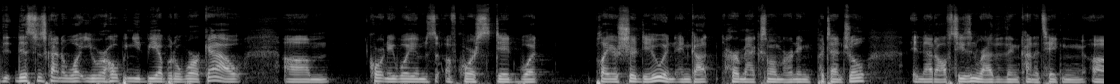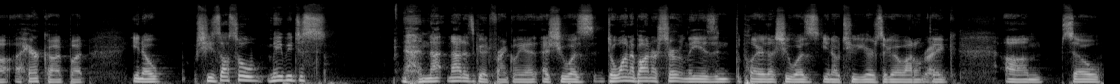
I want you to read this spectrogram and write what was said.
th- this was kind of what you were hoping you'd be able to work out. Um, Courtney Williams, of course, did what players should do and, and got her maximum earning potential in that offseason rather than kind of taking a, a haircut. But, you know, she's also maybe just not not as good, frankly, as she was. DeWanna Bonner certainly isn't the player that she was, you know, two years ago. I don't right. think. Um, so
